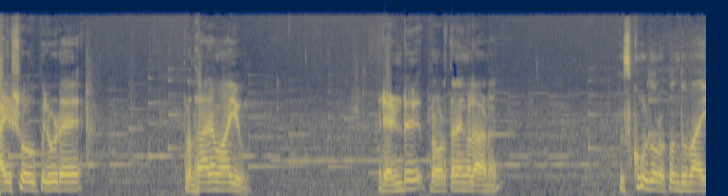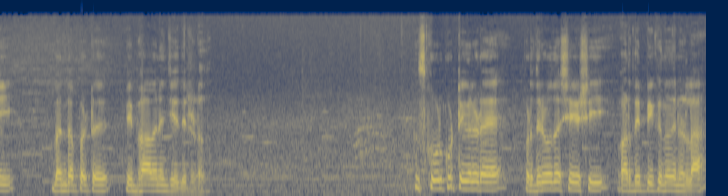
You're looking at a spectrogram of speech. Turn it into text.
ആയുഷ് വകുപ്പിലൂടെ പ്രധാനമായും രണ്ട് പ്രവർത്തനങ്ങളാണ് സ്കൂൾ തുറക്കുന്നതുമായി ബന്ധപ്പെട്ട് വിഭാവനം ചെയ്തിട്ടുള്ളത്. സ്കൂൾ കുട്ടികളുടെ പ്രതിരോധശേഷി വർദ്ധിപ്പിക്കുന്നതിനുള്ള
